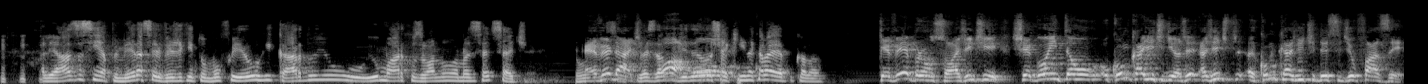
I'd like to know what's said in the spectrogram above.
Aliás, assim, a primeira cerveja quem tomou foi eu, o Ricardo e o, e o Marcos lá no Armazém 77. Então, É verdade. Se tivesse dado Ó, vida no check-in naquela época lá. Quer ver, Bronson? A gente chegou então. Como que a gente? A gente, como que a gente decidiu fazer?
